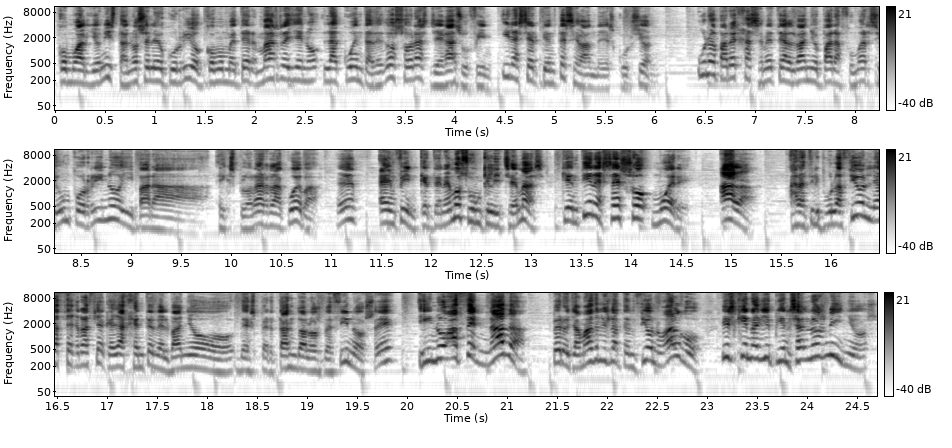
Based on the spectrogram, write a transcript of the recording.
Como al guionista no se le ocurrió cómo meter más relleno, la cuenta de dos horas llega a su fin, y las serpientes se van de excursión. Una pareja se mete al baño para fumarse un porrino y para... explorar la cueva, ¿eh? En fin, que tenemos un cliché más. Quien tiene sexo, muere. ¡Hala! A la tripulación le hace gracia que haya gente del baño despertando a los vecinos, ¿eh? ¡Y no hacen nada! Pero llamadles la atención o algo. Es que nadie piensa en los niños.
